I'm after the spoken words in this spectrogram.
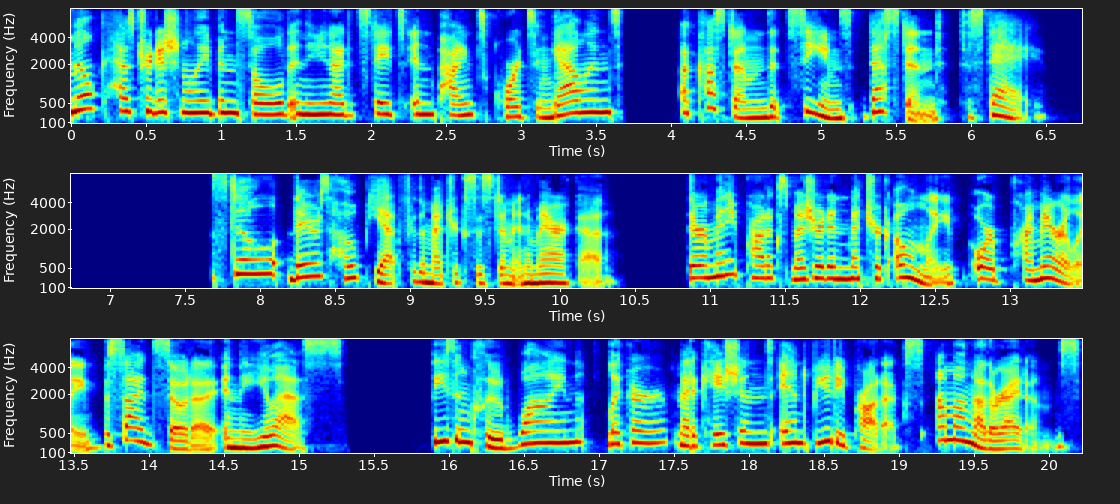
Milk has traditionally been sold in the United States in pints, quarts, and gallons, a custom that seems destined to stay. Still, there's hope yet for the metric system in America. There are many products measured in metric only, or primarily, besides soda in the US. These include wine, liquor, medications, and beauty products, among other items.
